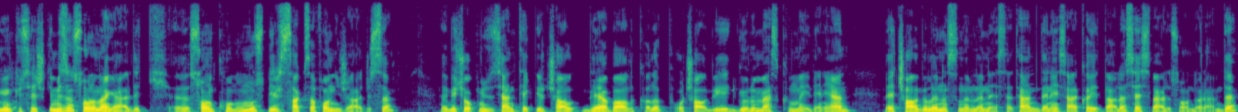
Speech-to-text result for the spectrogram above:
Bugünkü seçkimizin sonuna geldik. E, son konuğumuz bir saksafon icracısı. E, Birçok müzisyen tek bir çalgıya bağlı kalıp o çalgıyı görünmez kılmayı deneyen ve çalgılarının sınırlarını esneten deneysel kayıtlarla ses verdi son dönemde.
